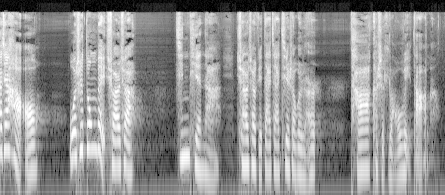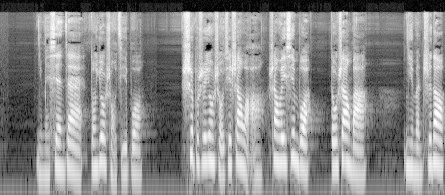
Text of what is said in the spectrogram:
大家好，我是东北圈圈。今天呐，圈圈给大家介绍个人儿，他可是老伟大了。你们现在都用手机不？是不是用手机上网、上微信不？都上吧。你们知道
